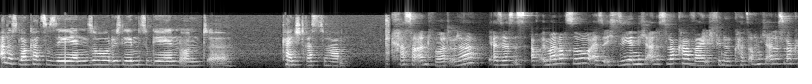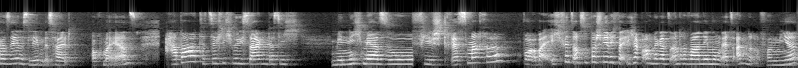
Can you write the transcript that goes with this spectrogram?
alles locker zu sehen, so durchs Leben zu gehen und äh, keinen Stress zu haben. Krasse Antwort, oder? Also das ist auch immer noch so. Also ich sehe nicht alles locker, weil ich finde, du kannst auch nicht alles locker sehen. Das Leben ist halt auch mal ernst. Aber tatsächlich würde ich sagen, dass ich mir nicht mehr so viel Stress mache Boah, aber ich finde es auch super schwierig, weil ich habe auch eine ganz andere Wahrnehmung als andere von mir.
